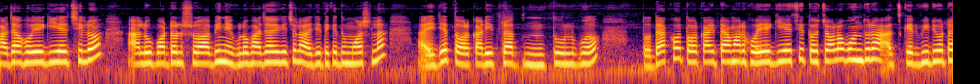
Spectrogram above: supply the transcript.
ভাজা হয়ে গিয়েছিল। আলু, পটল, সোয়াবিন এগুলো ভাজা হয়ে গেছিল আর যে দেখে দু মশলা, আর এই যে তরকারিটা তুলবো। তো দেখো, তরকারিটা আমার হয়ে গিয়েছে। তো চলো বন্ধুরা, আজকের ভিডিওটা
